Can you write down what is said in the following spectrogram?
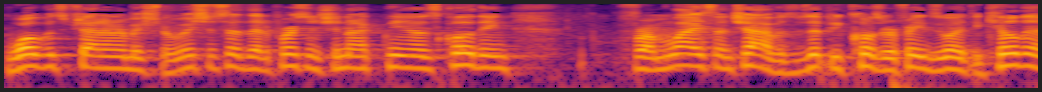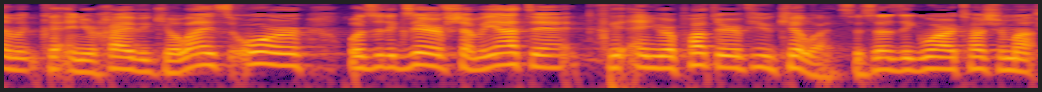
what was Pshat on our Mishnah? Mishnah said that a person should not clean out his clothing from lice on Shabbos? Was it because we're afraid he's going to kill them and you're chayiv kill lice, or was it exer of shamayate and you're a putter if you kill lice? So it says the Gemara Tashima.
